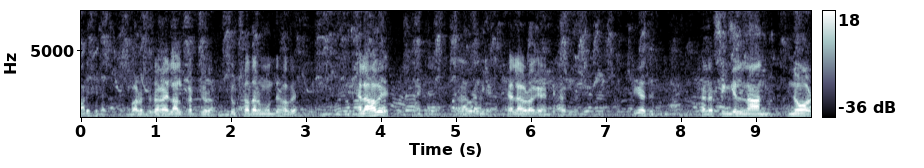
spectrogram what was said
বারোশো টাকা। বারোশো টাকায় লাল কাঠ জোড়া চোখ সাদার মধ্যে হবে। খেলা হবে? হ্যাঁ খেলা। ওরা গ্যারান্টি থাকবে। ঠিক আছে? একটা সিঙ্গেল নান নর।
